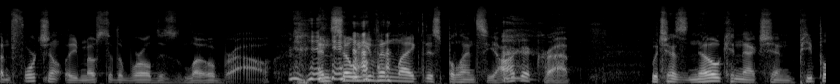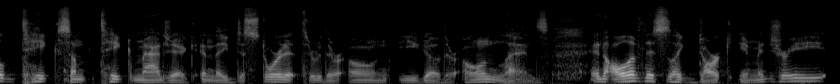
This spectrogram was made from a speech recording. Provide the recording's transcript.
unfortunately most of the world is lowbrow. And so even like this Balenciaga crap, which has no connection, people take some take magic and they distort it through their own ego, their own lens. And all of this like dark imagery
